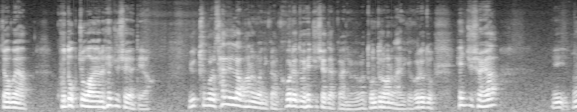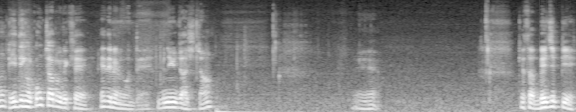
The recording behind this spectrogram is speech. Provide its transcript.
저 뭐야 구독 좋아요를 해주셔야 돼요. 유튜브를 살리려고 하는 거니까 그거라도 해주셔야 될 거 아니에요. 돈 들어가는 거 아니니까 그래도 해주셔야 이 응? 리딩을 공짜로 이렇게 해드리는 건데 무슨 얘기인지 아시죠? 예. 그래서 매집비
